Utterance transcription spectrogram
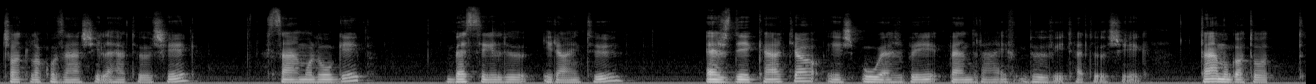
csatlakozási lehetőség, számológép, beszélő iránytű, SD kártya és USB pendrive bővíthetőség. Támogatott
